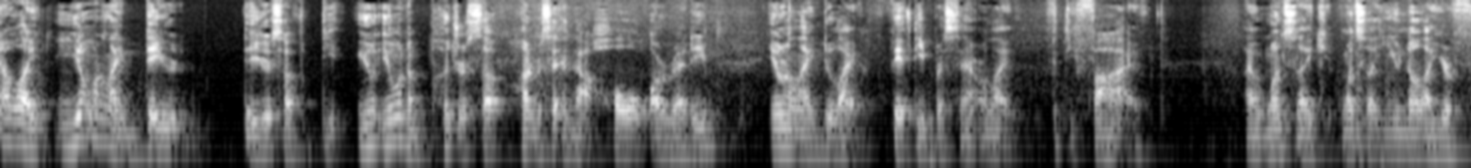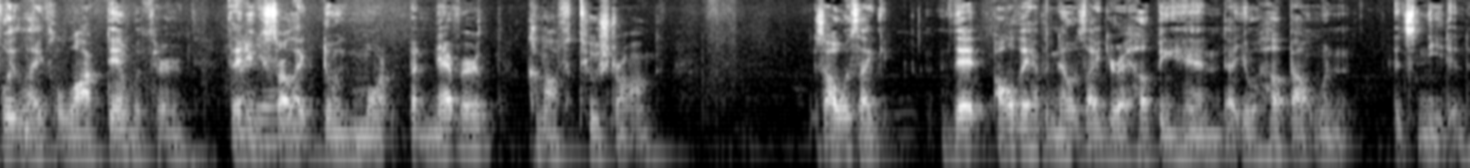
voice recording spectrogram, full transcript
No, like you don't want to like dig, dig yourself. Deep. You you want to put yourself hundred percent in that hole already. You want to like do like fifty percent or like fifty five. Like once like once like you know like you're fully like locked in with her, then you can start like doing more, but never come off too strong. It's always like that. All they have to know is like you're a helping hand that you'll help out when it's needed.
